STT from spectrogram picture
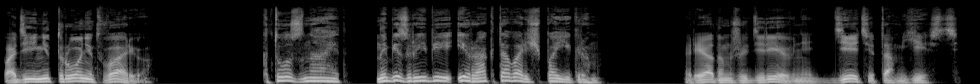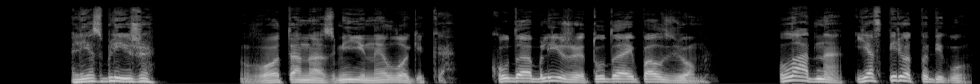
Поди не тронет Варю. «Кто знает, на безрыбье и рак, товарищ по играм». «Рядом же деревня, дети там есть». «Лес ближе». Вот она, змеиная логика. Куда ближе, туда и ползем. «Ладно, я вперед побегу.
